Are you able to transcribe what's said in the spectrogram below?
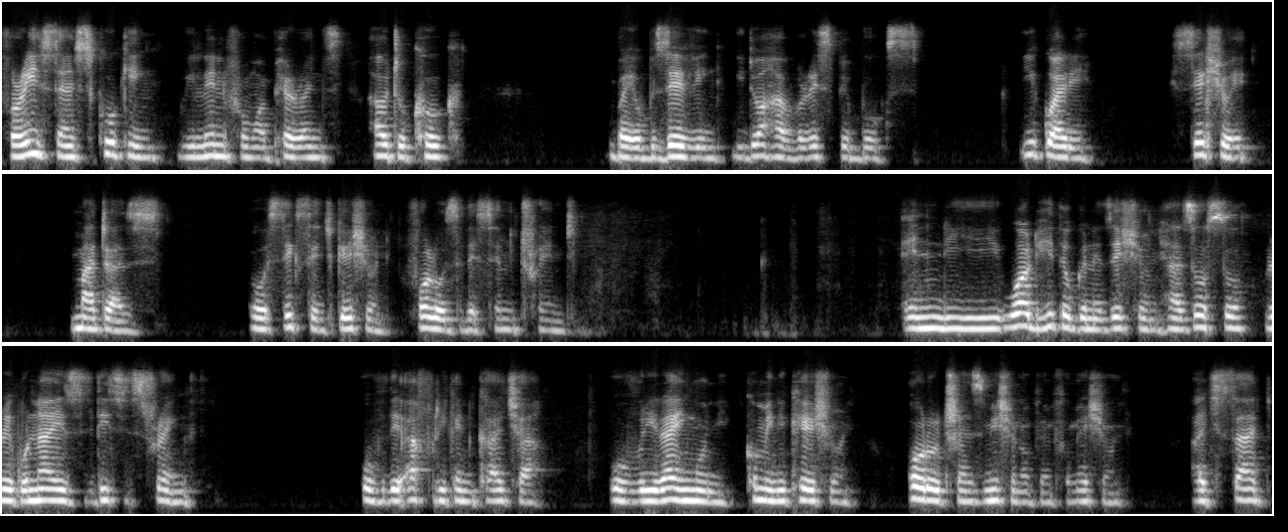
For instance, cooking, we learn from our parents how to cook by observing. We don't have recipe books. Equally, sexual matters or sex education follows the same trend. And the World Health Organization has also recognized this strength of the African culture of relying on communication, oral transmission of information. At said,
